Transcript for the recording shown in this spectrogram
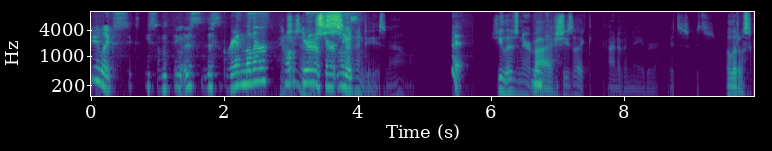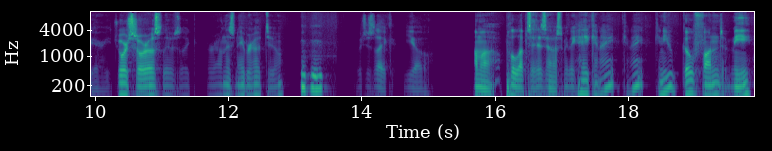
she like sixty something? This this grandmother out here apparently is seventies now. She lives nearby. She's like kind of a neighbor. It's it's a little scary. George Soros lives like around this neighborhood too, Mhm. which is like, yo, I'm gonna pull up to his house and be like, hey, can I can I can you go fund me,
